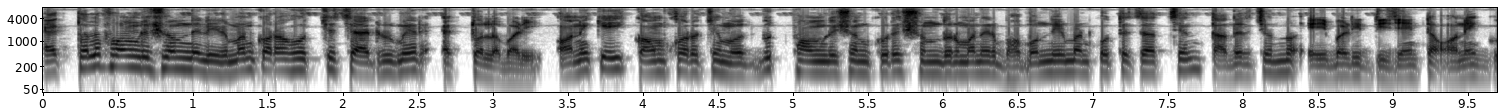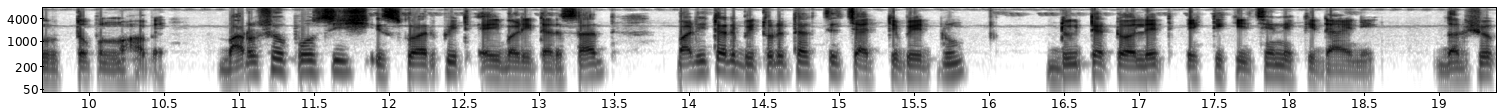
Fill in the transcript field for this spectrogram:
একতলা ফাউন্ডেশন দিয়ে নির্মাণ করা হচ্ছে চার রুমের একতলা বাড়ি। অনেকেই কম খরচে মজবুত ফাউন্ডেশন করে সুন্দর মানের ভবন নির্মাণ করতে চাচ্ছেন। তাদের জন্য এই বাড়ির ডিজাইনটা অনেক গুরুত্বপূর্ণ হবে। বারোশো পঁচিশ স্কোয়ার ফিট এই বাড়িটার স্বাদ বাড়িটার ভিতরে থাকছে চারটি বেডরুম দুইটা টয়লেট একটি কিচেন একটি ডাইনিং দর্শক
